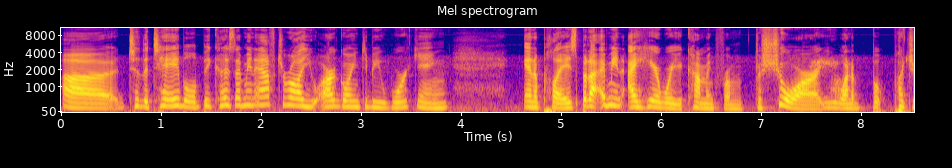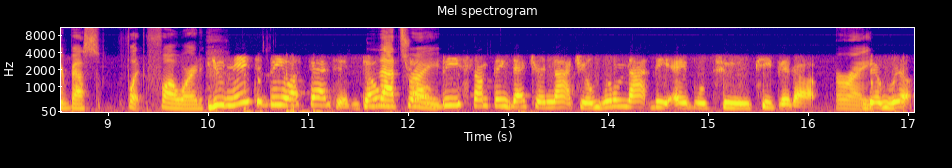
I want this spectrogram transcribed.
uh, to the table because I mean, after all, you are going to be working in a place. But I mean, I hear where you're coming from for sure. You want to bu- put your best foot forward. You need to be authentic. Don't, That's don't right. be something that you're not. You will not be able to keep it up. All right. They're real.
